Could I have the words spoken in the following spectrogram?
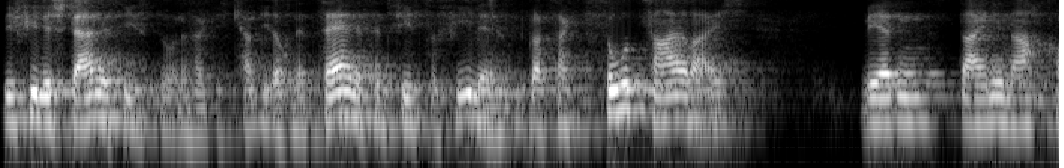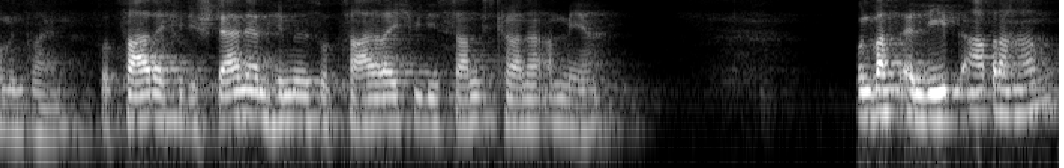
Wie viele Sterne siehst du? Und er sagt, ich kann die doch nicht zählen, es sind viel zu viele. Und Gott sagt, so zahlreich werden deine Nachkommen sein. So zahlreich wie die Sterne am Himmel, so zahlreich wie die Sandkörner am Meer. Und was erlebt Abraham?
